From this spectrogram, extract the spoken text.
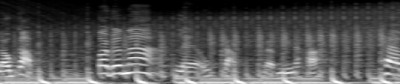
แล้วกลับต่อยไปด้านหน้าแล้วกลับแบบนี้นะคะแทบ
